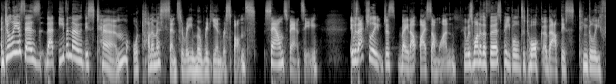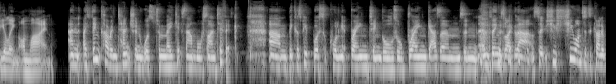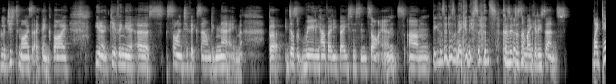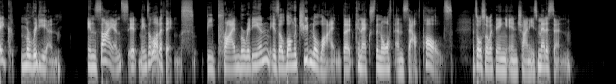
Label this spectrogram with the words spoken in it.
And Giulia says that even though this term, autonomous sensory meridian response, sounds fancy, it was actually just made up by someone who was one of the first people to talk about this tingly feeling online. And I think her intention was to make it sound more scientific. Um, because people were sort of calling it brain tingles or brain gasms and, and things like that. So she she wanted to kind of legitimize it, I think, by you know giving it a scientific sounding name but it doesn't really have any basis in science. Um, because it doesn't make any sense. Because it doesn't make any sense. Like, take meridian. In science, it means a lot of things. The prime meridian is a longitudinal line that connects the North and South poles. It's also a thing in Chinese medicine.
